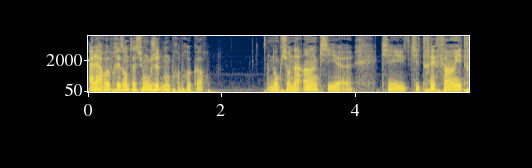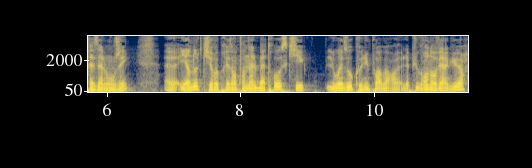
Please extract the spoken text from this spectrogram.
à la représentation que j'ai de mon propre corps. Donc il y en a un qui est euh, qui est très fin et très allongé, et un autre qui représente un albatros qui est l'oiseau connu pour avoir euh, la plus grande envergure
